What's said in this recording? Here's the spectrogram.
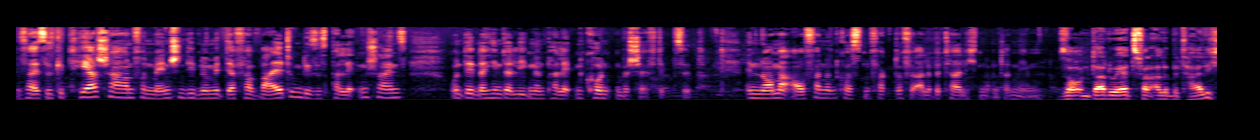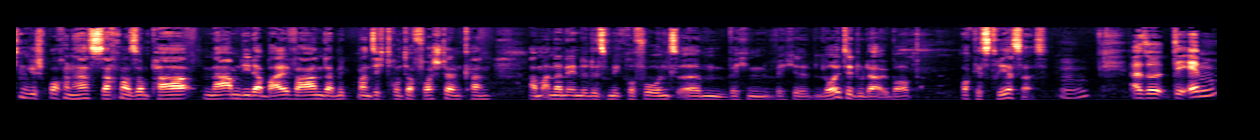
Das heißt, es gibt Heerscharen von Menschen, die nur mit der Verwaltung dieses Palettenscheins und den dahinterliegenden Palettenkonten beschäftigt sind. Enormer Aufwand und Kostenfaktor für alle beteiligten Unternehmen. So, und da du jetzt von alle Beteiligten gesprochen hast, sag mal so ein paar Namen, die dabei waren, damit man sich darunter vorstellen kann, am anderen Ende des Mikrofons, ähm, welchen, welche Leute du da überhaupt orchestrierst das? Mhm. Also DM,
